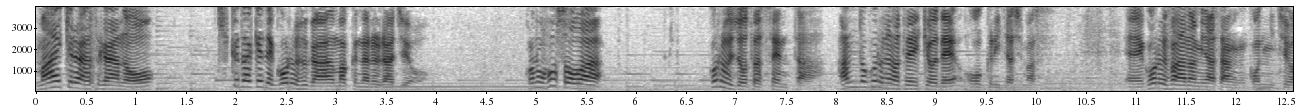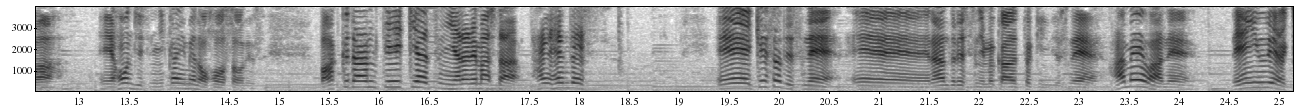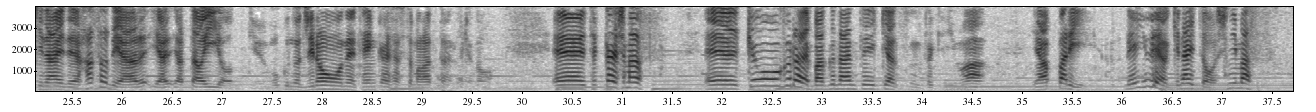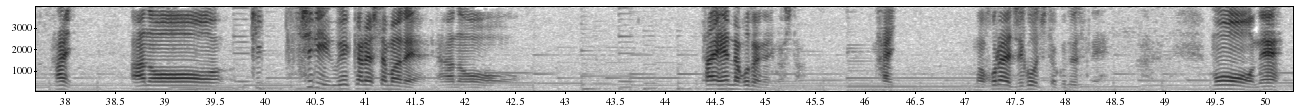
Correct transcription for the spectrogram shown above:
マイケル・ハスガーの聞くだけでゴルフが上手くなるラジオ。この放送は、ゴルフ上達センターゴルフの提供でお送りいたします。えー、ゴルファーの皆さん、こんにちは。えー、本日2回目の放送です。爆弾低気圧にやられました。大変です。えー、今朝ですね、えー、ランドレスに向かうときにですね、雨はね、レインウェア着ないで、傘でやる、や、やった方がいいよっていう僕の持論をね、展開させてもらったんですけど、えー、撤回します。えー、今日ぐらい爆弾低気圧の時には、やっぱり、レインウェア着ないと死にます。はい。あのー、きっちり上から下まで、あのー、大変なことになりました。はい。まあ、これは自業自得ですね。もうね、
